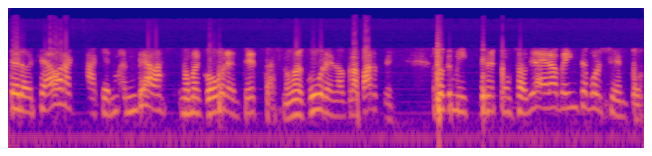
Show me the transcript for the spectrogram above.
Pero ese ahora a que mande no me cobre en Texas, no me cubre en la otra parte. Porque mi responsabilidad era 20%.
